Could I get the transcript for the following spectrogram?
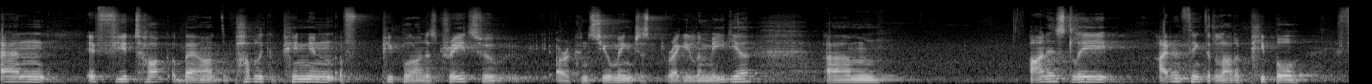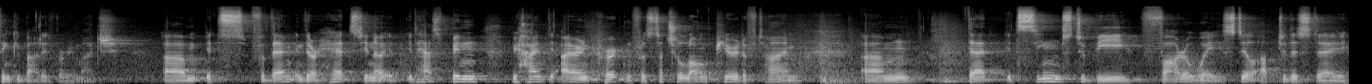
and if you talk about the public opinion of people on the streets who are consuming just regular media, um, honestly, I don't think that a lot of people think about it very much. Um, it's for them in their heads, you know, it, it has been behind the Iron Curtain for such a long period of time um, that it seems to be far away, still up to this day,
